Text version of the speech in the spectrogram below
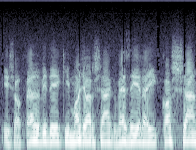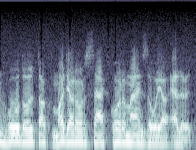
és a felvidéki magyarság vezérei kassán hódoltak Magyarország kormányzója előtt.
